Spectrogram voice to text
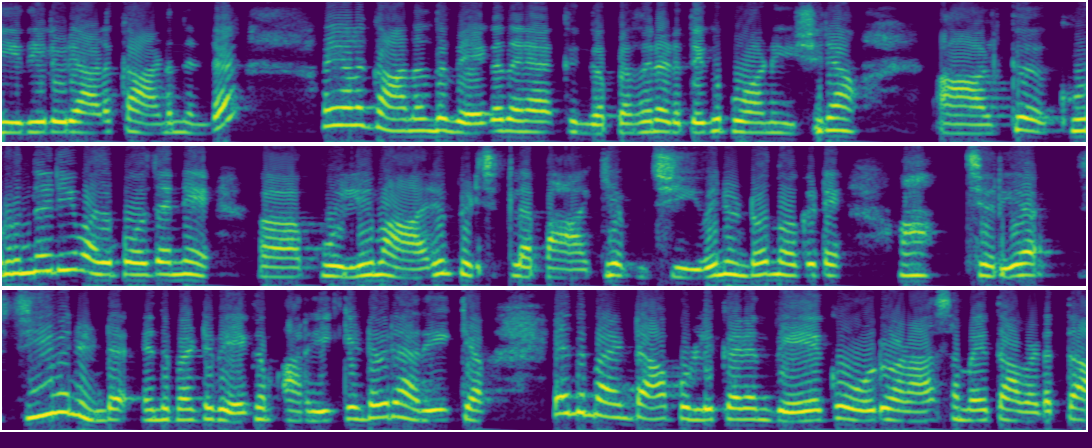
രീതിയിൽ ഒരാൾ കാണുന്നുണ്ട്. അയാൾ കാണുന്നത് വേഗം തന്നെ ഗംഗപ്രസാദിന്റെ അടുത്തേക്ക് പോവാണ്. ഈശ്വര ആൾക്ക് കുറുന്നരിയും അതുപോലെ തന്നെ പുലിയും ആരും പിടിച്ചിട്ടില്ല. ഭാഗ്യം ജീവനുണ്ടോ നോക്കട്ടെ. ആ ചെറിയ ജീവനുണ്ട് എന്ന് പറഞ്ഞിട്ട് വേഗം അറിയിക്കേണ്ടവരെ അറിയിക്കാം. എന്ന് പറഞ്ഞിട്ട് ആ പുള്ളിക്കാരൻ വേഗം ഓടുവാണ്. ആ സമയത്ത് അവിടുത്തെ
